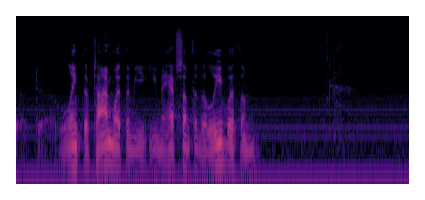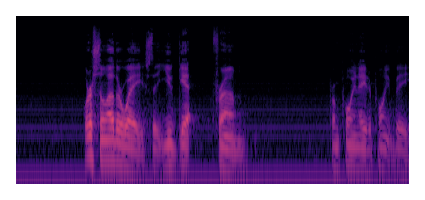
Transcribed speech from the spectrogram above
uh, length of time with them, you, you may have something to leave with them. What are some other ways that you get from from point A to point B?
